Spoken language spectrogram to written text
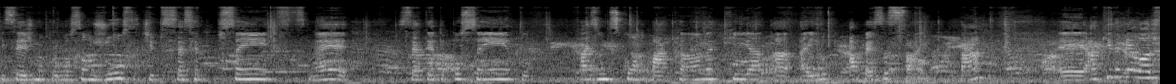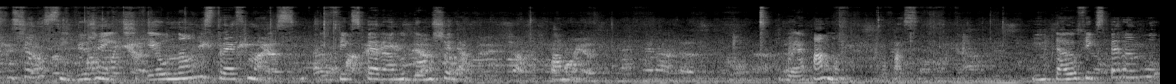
Que seja uma promoção justa, tipo 60%, né? 70%. Faz um desconto bacana que a, a, aí a peça sai, tá? É, aqui na minha loja funciona assim, viu, gente? Eu não me estresso mais. Eu fico esperando o dono chegar. Bom? Agora é mãe. Então eu fico esperando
